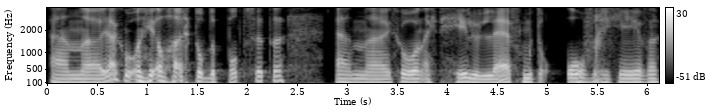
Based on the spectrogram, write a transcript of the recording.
En uh, ja, gewoon heel hard op de pot zitten. En gewoon echt heel je lijf moeten overgeven.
